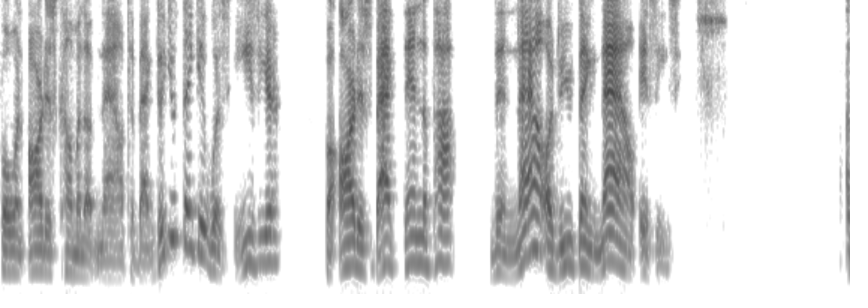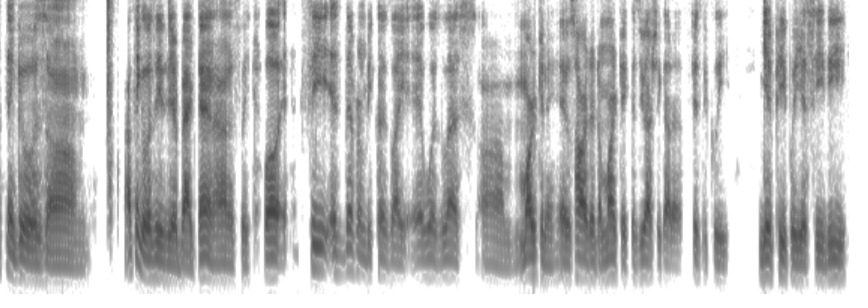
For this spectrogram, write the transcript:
for an artist coming up now to back? Do you think it was easier for artists back then to pop than now, or do you think now it's easy? I think it was um I think it was easier back then, honestly. Well, see, it's different because like it was less um marketing. It was harder to market because you actually gotta physically give people your CD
